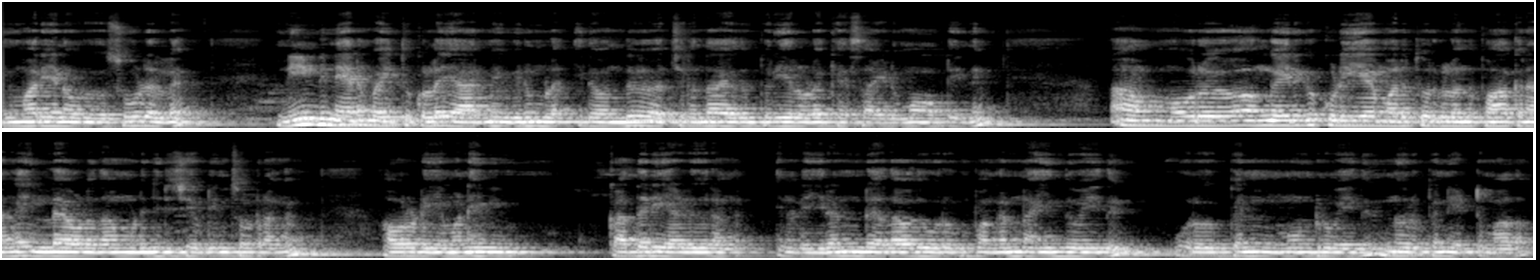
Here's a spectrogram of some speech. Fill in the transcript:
இது மாதிரியான ஒரு சூழலில் நீண்ட நேரம் வைத்துக்கொள்ள யாருமே விரும்பலை. இதை வந்து வச்சுருந்தா எதுவும் பெரிய அளவில் கேஸ் ஆகிடுமோ அப்படின்னு. ஒரு அங்கே இருக்கக்கூடிய மருத்துவர்கள் வந்து பார்க்குறாங்க இல்லை அவ்வளோதான் முடிஞ்சிடுச்சு அப்படின்னு சொல்கிறாங்க அவருடைய மனைவி கதறி அழுகிறாங்க. என்னுடைய இரண்டு அதாவது ஒரு பங்கன் ஐந்து வயது ஒரு பெண் மூன்று வயது இன்னொரு பெண் எட்டு மாதம்.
